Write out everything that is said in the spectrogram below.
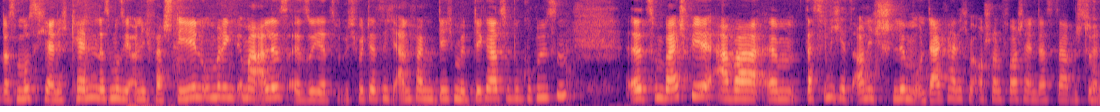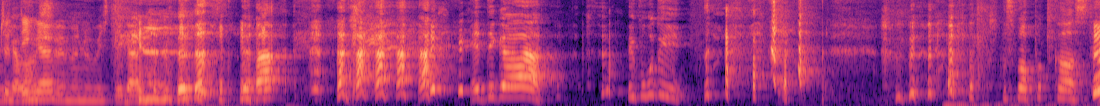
das muss ich ja nicht kennen, das muss ich auch nicht verstehen unbedingt immer alles. Also jetzt, ich würde jetzt nicht anfangen, dich mit Digger zu begrüßen, äh, zum Beispiel, aber ähm, das finde ich jetzt auch nicht schlimm und da kann ich mir auch schon vorstellen, dass da bestimmte ich aber Dinge. auch schön, wenn du mich Digga nennen würdest. Hey Digga! Hey Brudi! Das war Podcast, ey.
